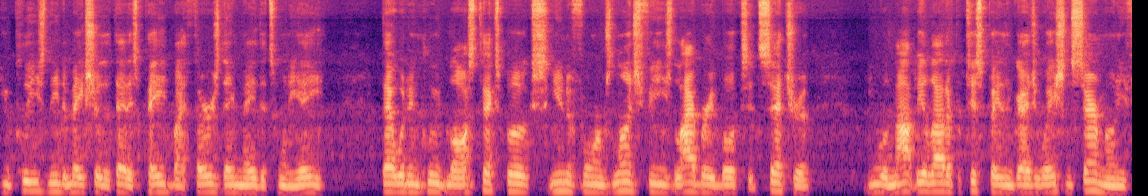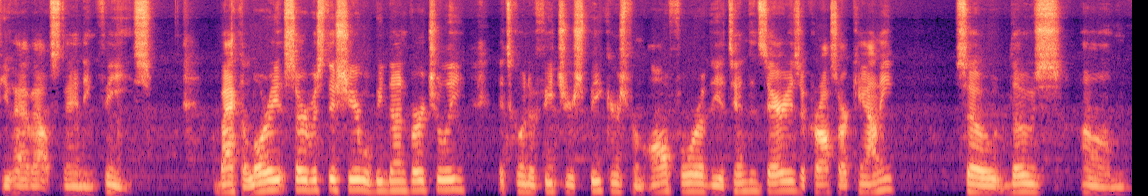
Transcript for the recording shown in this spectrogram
you please need to make sure that that is paid by Thursday, May the 28th. That would include lost textbooks, uniforms, lunch fees, library books, etc. You will not be allowed to participate in the graduation ceremony if you have outstanding fees. Baccalaureate service this year will be done virtually. It's going to feature speakers from all four of the attendance areas across our county. So those um,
